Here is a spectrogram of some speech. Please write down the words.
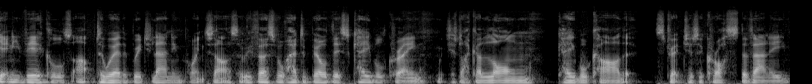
get any vehicles up to where the bridge landing points are. So we first of all had to build this cable crane, which is like a long cable car that stretches across the valley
